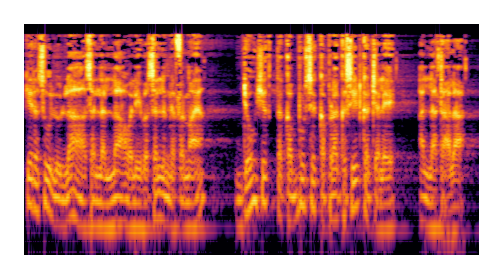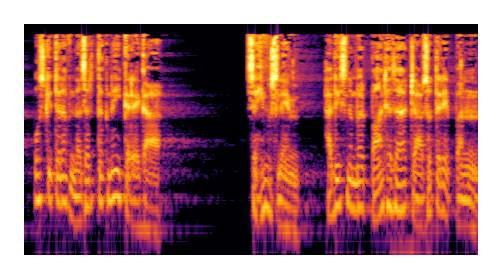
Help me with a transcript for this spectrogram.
کہ رسول اللہ صلی اللہ علیہ وسلم نے فرمایا، جو شخص تکبر سے کپڑا کسیٹ کر چلے، اللہ تعالیٰ اس کی طرف نظر تک نہیں کرے گا۔ صحیح مسلم، حدیث نمبر پانچ ہزار چار سو تریپن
